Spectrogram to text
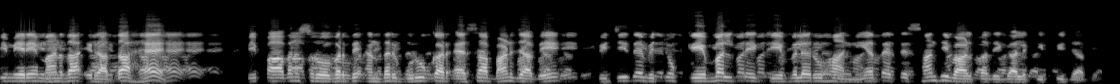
ਵੀ ਮੇਰੇ ਮਨ ਦਾ ਇਰਾਦਾ ਹੈ ਵੀ ਪਾਵਨ ਸਰੋਵਰ ਦੇ ਅੰਦਰ ਗੁਰੂ ਘਰ ਐਸਾ ਬਣ ਜਾਵੇ ਵੀ ਜਿਹਦੇ ਵਿੱਚੋਂ ਕੇਵਲ ਤੇ ਕੇਵਲ ਰੂਹਾਨੀਅਤ ਤੇ ਸਾਂਝੀਵਾਲਤਾ ਦੀ ਗੱਲ ਕੀਤੀ ਜਾਵੇ।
